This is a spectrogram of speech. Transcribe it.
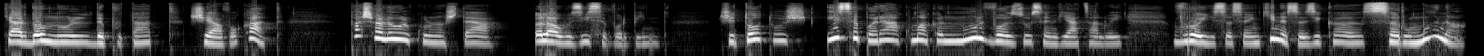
chiar domnul deputat și avocat. Pașalău îl cunoștea, îl auzise vorbind și totuși îi se părea acum că nu-l văzuse în viața lui. Vroi să se închine să zică să rumâna,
